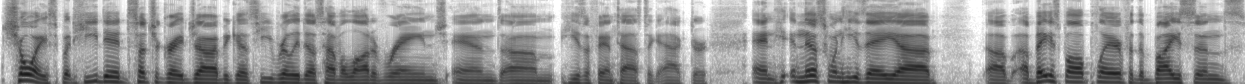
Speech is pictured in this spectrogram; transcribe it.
choice, but he did such a great job because he really does have a lot of range and um, he's a fantastic actor. And in this one, he's a uh, a baseball player for the Bisons,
